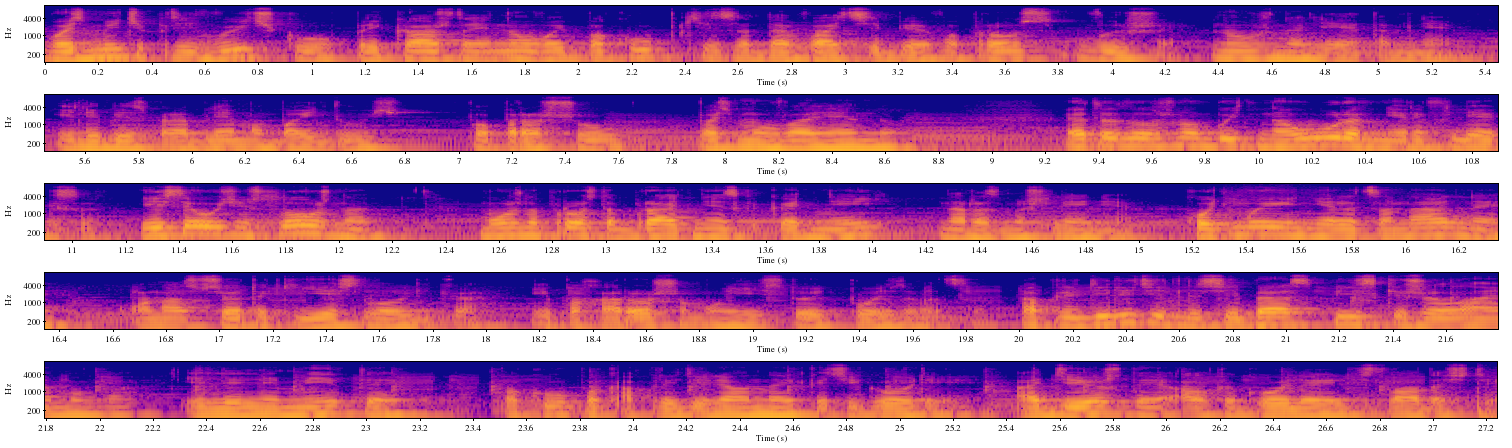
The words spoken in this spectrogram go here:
Возьмите привычку при каждой новой покупке задавать себе вопрос выше, нужно ли это мне, или без проблем обойдусь, попрошу, возьму в аренду. Это должно быть на уровне рефлексов. Если очень сложно, можно просто брать несколько дней на размышления. Хоть мы и нерациональные, у нас все-таки есть логика, и по-хорошему ей стоит пользоваться. Определите для себя списки желаемого или лимиты покупок определенной категории – одежды, алкоголя или сладостей.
